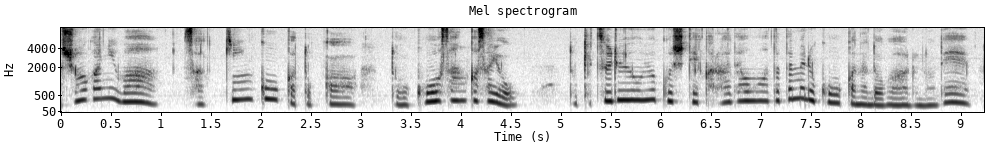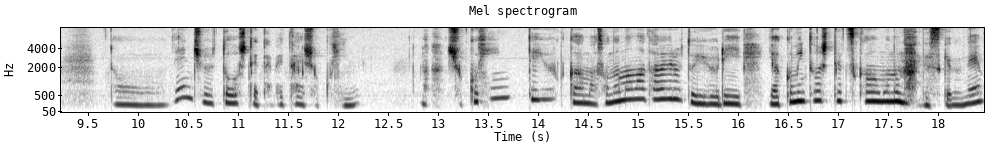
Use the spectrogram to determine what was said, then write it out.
生姜には殺菌効果とかと抗酸化作用と血流を良くして体を温める効果などがあるのでと年中通して食べたい食品。ま、食品っていうか、まあ、そのまま食べるというより薬味として使うものなんですけどね。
